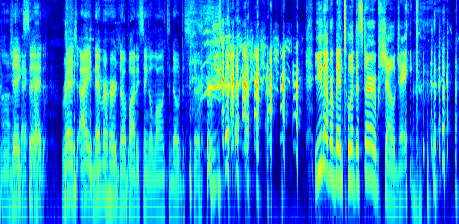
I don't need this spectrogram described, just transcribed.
No, man, Jake said, "Reg, I ain't never heard nobody sing along to No Disturbed." You never been to a Disturbed show, Jake.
